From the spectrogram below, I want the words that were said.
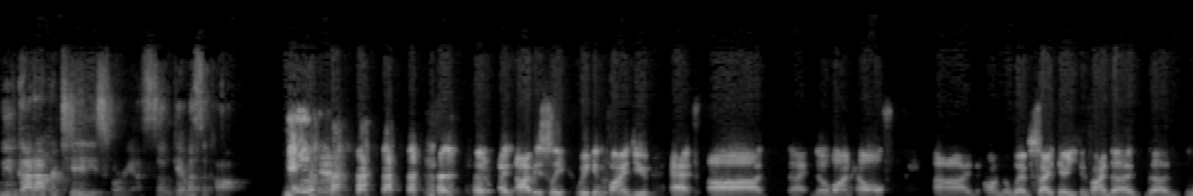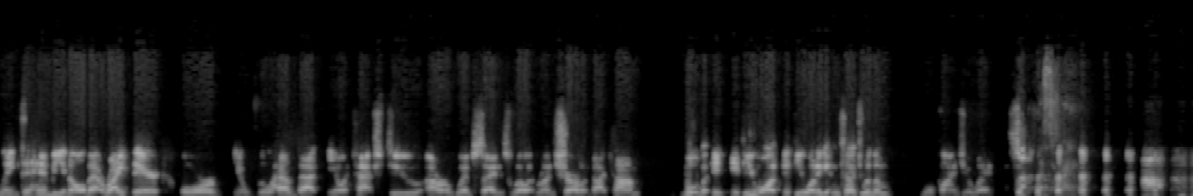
we've got opportunities for you. So give us a call. and obviously, we can find you at, uh, at Novant Health uh, on the website. There, you can find the the link to Hemby and all that right there. Or you know, we'll have that you know attached to our website as well at RunCharlotte.com. We'll, if you want, if you want to get in touch with them, we'll find you a way. So. That's right. awesome.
